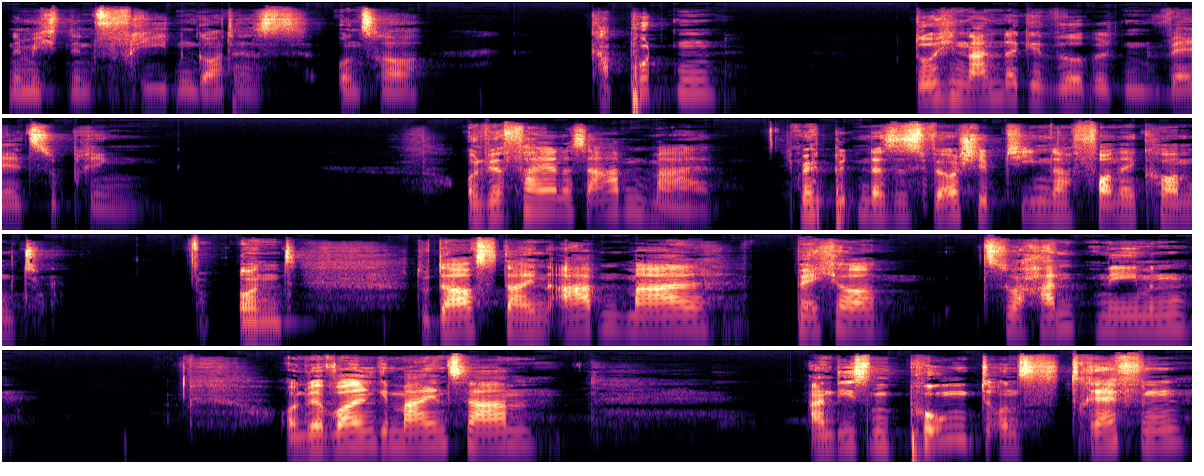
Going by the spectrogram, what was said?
nämlich den Frieden Gottes unserer kaputten, durcheinandergewirbelten Welt zu bringen. Und wir feiern das Abendmahl. Ich möchte bitten, dass das Worship-Team nach vorne kommt und du darfst deinen Abendmahlbecher zur Hand nehmen und wir wollen gemeinsam an diesem Punkt uns treffen,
